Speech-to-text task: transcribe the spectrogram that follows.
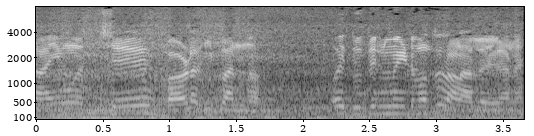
টাইম হচ্ছে বারোটা তিপান্ন। ওই দু তিন মিনিট মতো দাঁড়াল এখানে।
